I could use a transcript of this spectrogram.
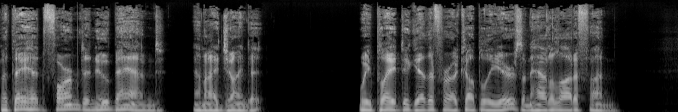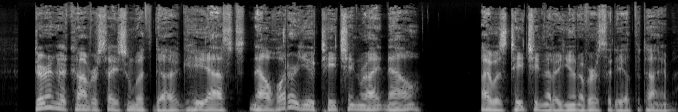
but they had formed a new band, and I joined it. We played together for a couple of years and had a lot of fun. During a conversation with Doug, he asked, Now, what are you teaching right now? I was teaching at a university at the time.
